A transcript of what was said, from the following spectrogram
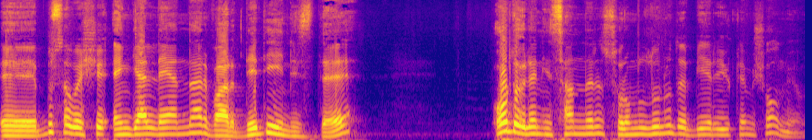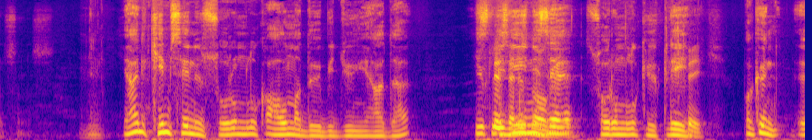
Ee, bu savaşı engelleyenler var dediğinizde orada ölen insanların sorumluluğunu da bir yere yüklemiş olmuyor musunuz? Yani kimsenin sorumluluk almadığı bir dünyada Yükleseniz istediğinize sorumluluk yükleyin. Peki. Bakın e,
